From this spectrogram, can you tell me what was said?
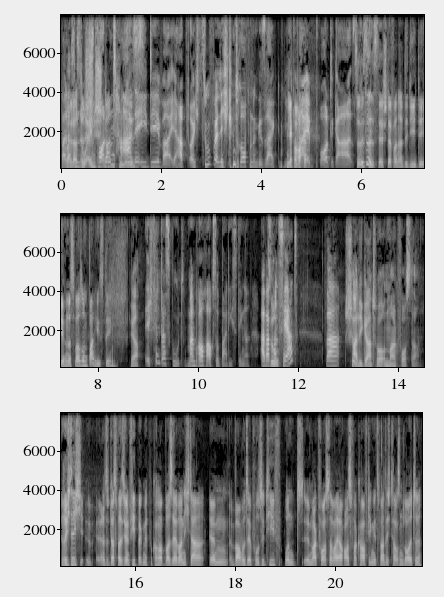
weil, Weil, das, so eine entstanden spontane ist. Idee war. Ihr habt euch zufällig getroffen und gesagt, wir Ja, drei Podcasts. So ist es. Der Stefan hatte die Idee und es war so ein Buddies-Ding. Ja. Ich finde das gut. Man braucht auch so Buddies-Dinge. Aber So. Konzert war schön. Alligator und Mark Forster. Richtig, also das, was ich an Feedback mitbekommen habe, war selber nicht da, ähm, war wohl sehr positiv und äh, Mark Forster war ja auch ausverkauft, irgendwie 20.000 Leute.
